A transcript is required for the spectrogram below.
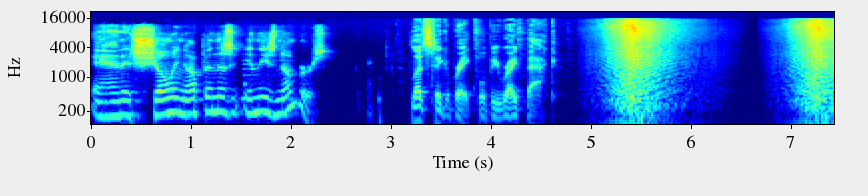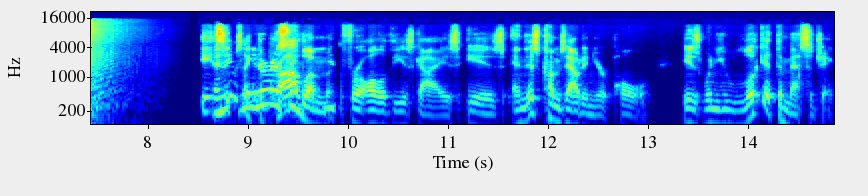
and it's showing up in this in these numbers. Let's take a break. We'll be right back. It and seems like the problem for all of these guys is, and this comes out in your poll, is when you look at the messaging,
